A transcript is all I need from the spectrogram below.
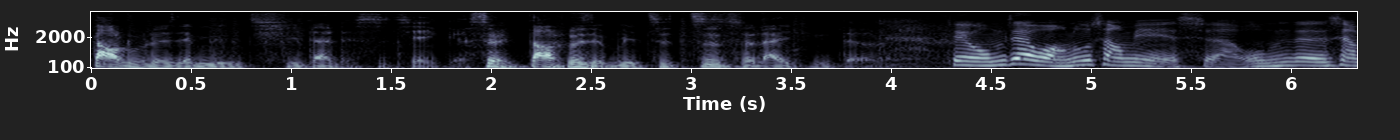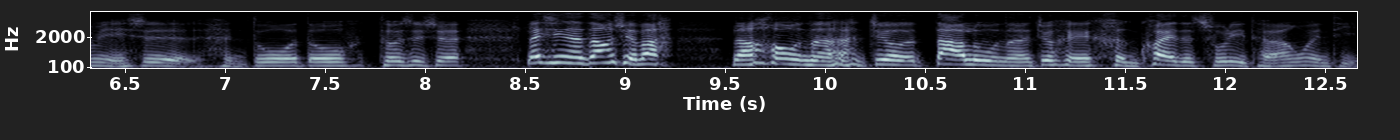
大陆的人民期待的是这个，所以大陆人民是支持赖清德了。对，我们在网络上面也是啊，我们的上面也是很多都都是说赖清德当选吧，然后呢，就大陆呢就会很快的处理台湾问题。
